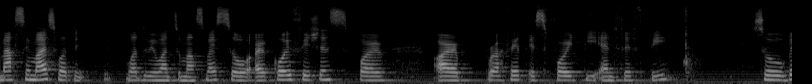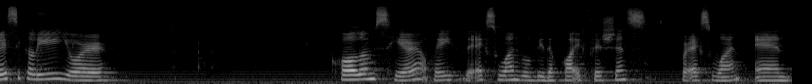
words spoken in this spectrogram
maximize. What what do we want to maximize? So our coefficients for our profit is 40 and 50 so basically your columns here okay the x1 will be the coefficients for x1 and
